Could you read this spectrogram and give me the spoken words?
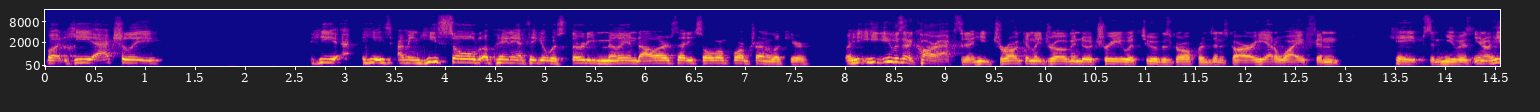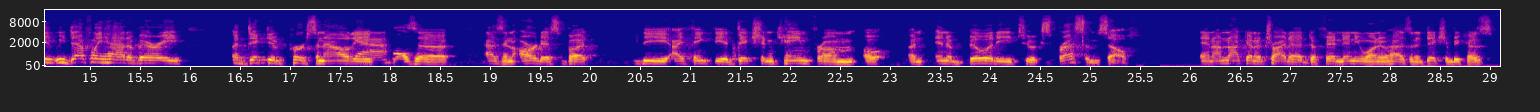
but he actually he he's I mean he sold a painting. I think it was 30 million dollars that he sold them for. I'm trying to look here. But he, he he was in a car accident. He drunkenly drove into a tree with two of his girlfriends in his car. He had a wife and capes, and he was you know he he definitely had a very addictive personality Yeah. as a as an artist, but the I think the addiction came from a, an inability to express himself. And I'm not going to try to defend anyone who has an addiction because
